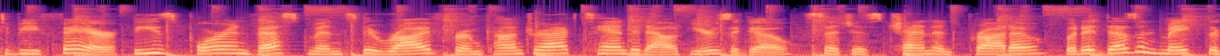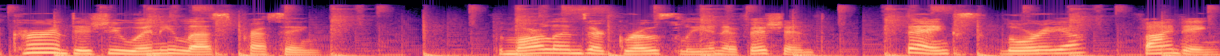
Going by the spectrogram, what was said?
To be fair, these poor investments derive from contracts handed out years ago, such as Chen and Prado, but it doesn't make the current issue any less pressing. The Marlins are grossly inefficient. Thanks, Loria. Finding.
